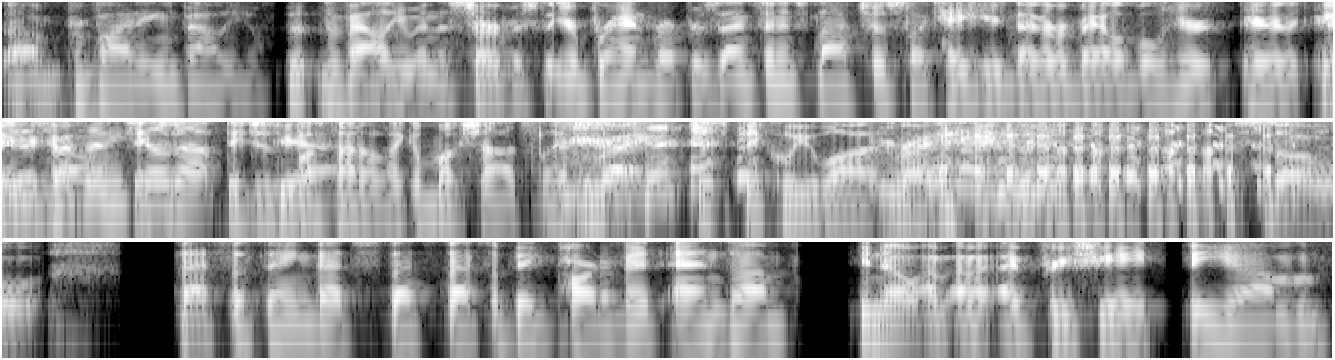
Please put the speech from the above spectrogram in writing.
um, providing Value. the, the value in the service that your brand represents and it's not just like hey here, they're available here here here you this go person. He They shows just, up. they just Yeah. bust out of like a mugshots. Like right just pick who you want. right so that's the thing that's that's that's a big part of it and um you know i, I I appreciate the um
